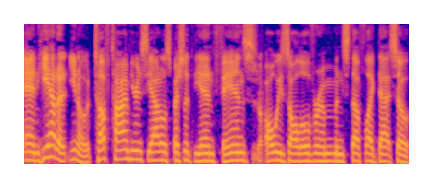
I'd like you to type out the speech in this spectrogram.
and he had a you know tough time here in Seattle, especially at the end. Fans always all over him and stuff like that. So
